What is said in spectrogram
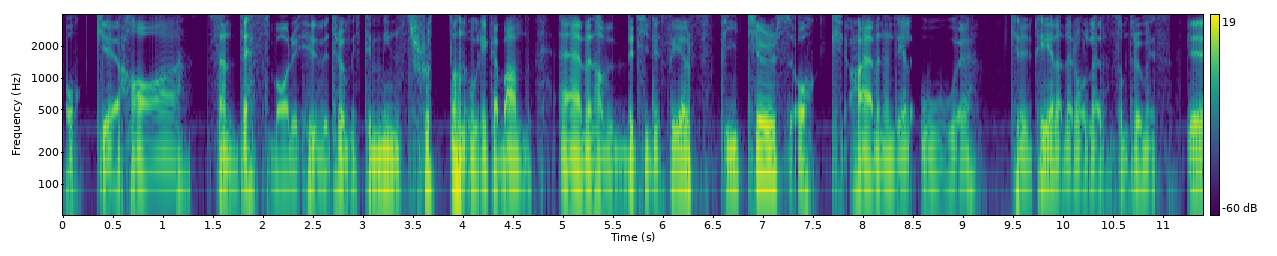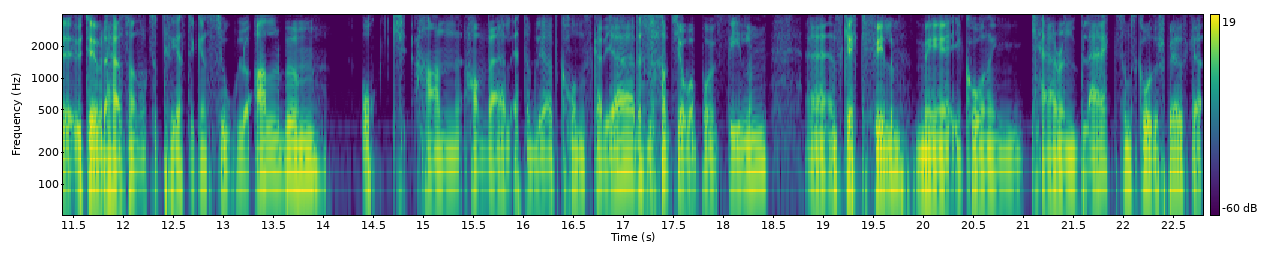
och eh, har sedan dess varit huvudtrummis till minst 17 olika band. Eh, men har betydligt fler features och har även en del okrediterade roller som trummis. Eh, utöver det här så har han också tre stycken soloalbum och han har en väl etablerad konstkarriär samt jobbar på en film, eh, en skräckfilm med ikonen Karen Black som skådespelerska.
